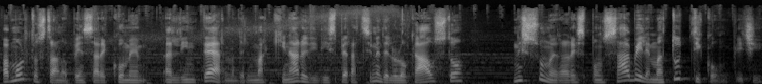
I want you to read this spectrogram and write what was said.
Fa molto strano pensare come all'interno del macchinario di disperazione dell'olocausto nessuno era responsabile ma tutti complici.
